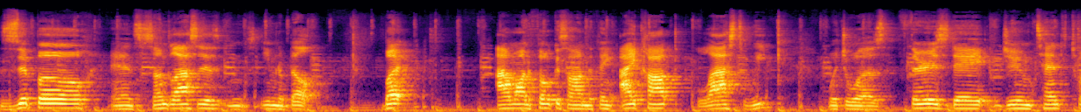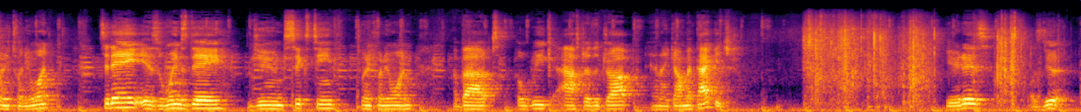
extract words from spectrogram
Zippo, and sunglasses, and even a belt. But I want to focus on the thing I copped last week, which was Thursday, June 10th, 2021. Today is Wednesday, June 16th, 2021, about a week after the drop, and I got my package. Here it is. Let's do it.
